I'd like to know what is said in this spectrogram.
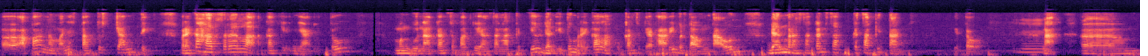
uh, apa namanya status cantik mereka harus rela kakinya itu menggunakan sepatu yang sangat kecil dan itu mereka lakukan setiap hari bertahun-tahun dan merasakan kesakitan gitu. Hmm. Nah, um,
